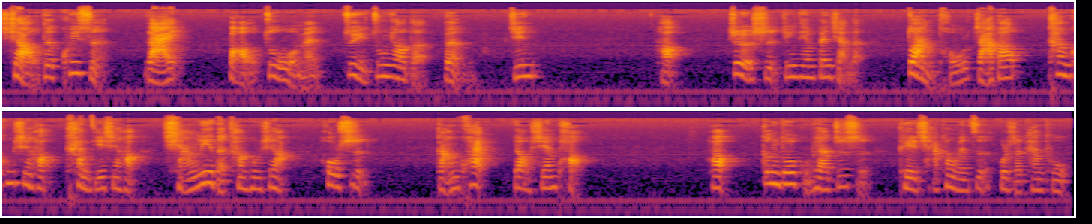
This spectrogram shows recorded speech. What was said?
小的亏损来保住我们最重要的本金。好，这是今天分享的断头铡刀看空信号、看跌信号，强烈的看空信号，后市赶快要先跑。好，更多股票知识可以查看文字或者看图。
